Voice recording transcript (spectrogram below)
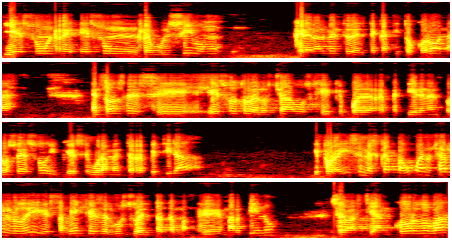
y es un, es un revulsivo generalmente del Tecatito Corona. Entonces eh, es otro de los chavos que, que puede repetir en el proceso y que seguramente repetirá y por ahí se me escapa, bueno, Charlie Rodríguez también, que es del gusto del Tata eh, Martino, Sebastián Córdoba,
